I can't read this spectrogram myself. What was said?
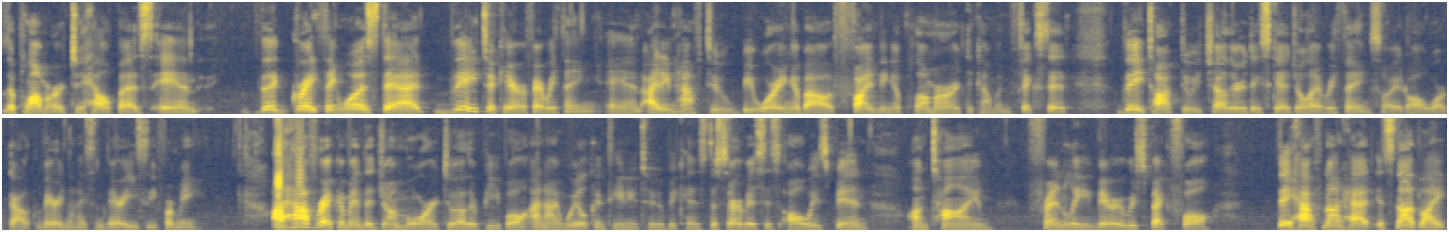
the plumber to help us. And the great thing was that they took care of everything. And I didn't have to be worrying about finding a plumber to come and fix it. They talked to each other, they schedule everything. So it all worked out very nice and very easy for me. I have recommended John Moore to other people and I will continue to because the service has always been on time, friendly, very respectful. They have not had, it's not like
